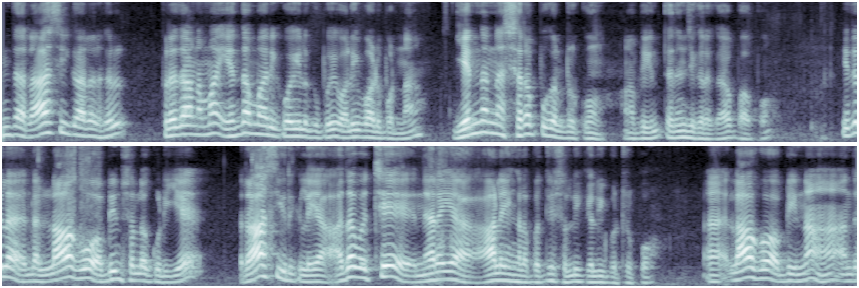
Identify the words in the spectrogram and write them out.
இந்த ராசிக்காரர்கள் பிரதானமாக எந்த மாதிரி கோயிலுக்கு போய் வழிபாடு பண்ணால் என்னென்ன சிறப்புகள் இருக்கும் அப்படின்னு தெரிஞ்சுக்கிறதுக்காக பார்ப்போம். இதில் இந்த லாகோ அப்படின்னு சொல்லக்கூடிய ராசி இருக்கு இல்லையா? அதை வச்சே நிறைய ஆலயங்களை பற்றி சொல்லி கேள்விப்பட்டிருப்போம். லாகோ அப்படின்னா அந்த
